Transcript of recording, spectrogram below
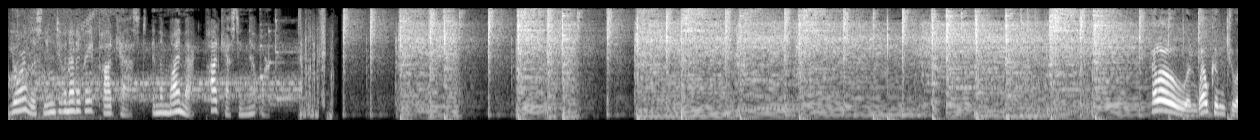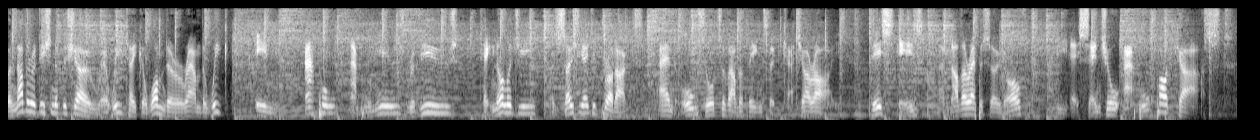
You're listening to another great podcast in the MyMac Podcasting Network. Hello, and welcome to another edition of the show where we take a wander around the week in Apple, Apple News, reviews, technology, associated products, and all sorts of other things that catch our eye. This is another episode of the Essential Apple Podcast.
